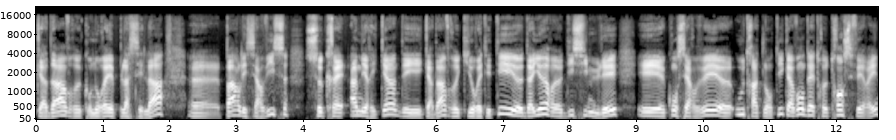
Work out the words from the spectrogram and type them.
cadavres qu'on aurait placés là euh, par les services secrets américains, des cadavres qui auraient été euh, d'ailleurs dissimulés et conservés outre-Atlantique avant d'être transférés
